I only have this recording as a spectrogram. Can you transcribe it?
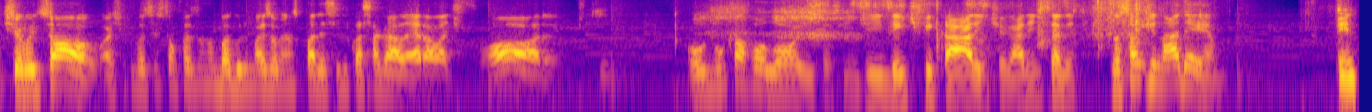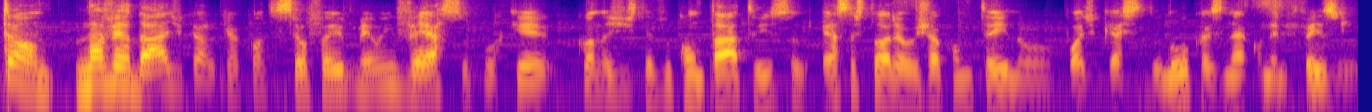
chegou e disse, ó, oh, acho que vocês estão fazendo um bagulho mais ou menos parecido com essa galera lá de fora. Tipo, ou nunca rolou isso, assim, de identificarem, chegarem e disserem, não são de nada é emo. Então, na verdade, cara, o que aconteceu foi meio inverso, porque quando a gente teve o contato, isso, essa história eu já contei no podcast do Lucas, né, quando ele fez o,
